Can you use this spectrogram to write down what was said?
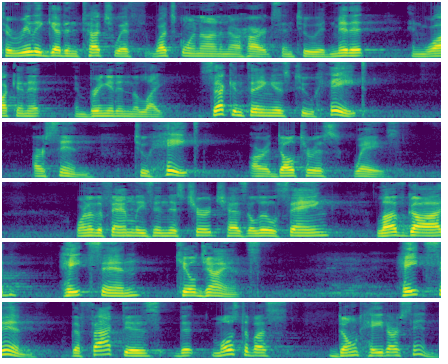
to really get in touch with what's going on in our hearts and to admit it and walk in it and bring it in the light. Second thing is to hate our sin, to hate our adulterous ways. One of the families in this church has a little saying love God, hate sin, kill giants. Hate sin. The fact is that most of us don't hate our sin.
